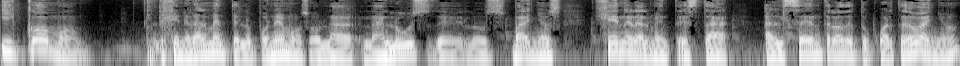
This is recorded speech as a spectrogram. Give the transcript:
Y como generalmente lo ponemos o la, la luz de los baños generalmente está al centro de tu cuarto de baño,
